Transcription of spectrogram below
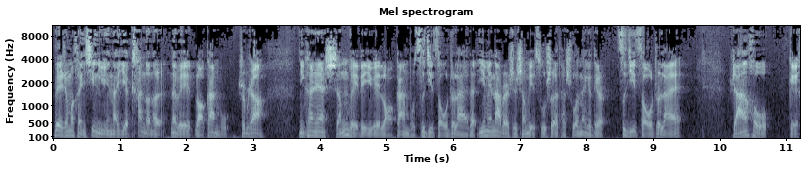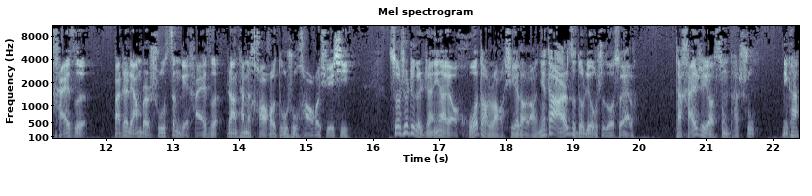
为什么很幸运呢？也看到了那位老干部，是不是啊？你看，人家省委的一位老干部自己走着来的，因为那边是省委宿舍，他说那个地儿自己走着来，然后给孩子把这两本书赠给孩子，让他们好好读书，好好学习。所以说，这个人呀，要活到老学到老。你看他儿子都六十多岁了，他还是要送他书。你看，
